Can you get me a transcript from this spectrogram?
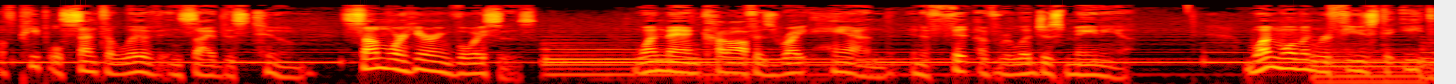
of people sent to live inside this tomb. Some were hearing voices. One man cut off his right hand in a fit of religious mania. One woman refused to eat,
